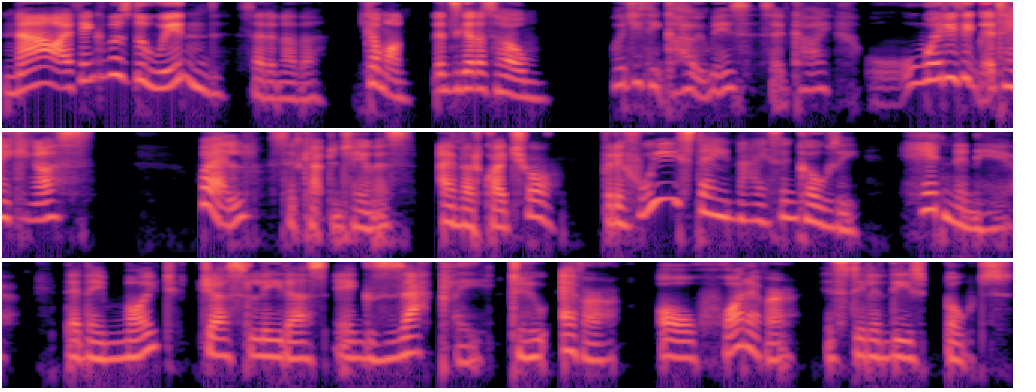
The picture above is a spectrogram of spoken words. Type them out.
No, I think it was the wind, said another. Come on, let's get us home. Where do you think home is? said Kai. Where do you think they're taking us? Well, said Captain Seamus, I'm not quite sure. But if we stay nice and cosy, hidden in here, then they might just lead us exactly to whoever or whatever is stealing these boats.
